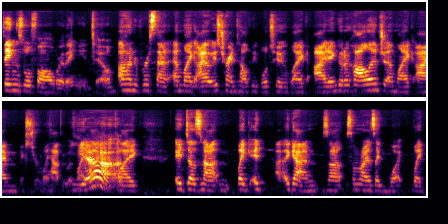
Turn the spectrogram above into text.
things will fall where they need to. A hundred percent. And like I always try and tell people too, like I didn't go to college and like I'm extremely happy with my Yeah. life. Like it does not like it again, it's not sometimes like what like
